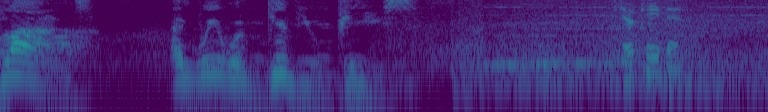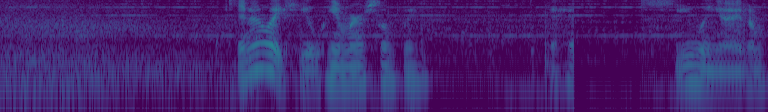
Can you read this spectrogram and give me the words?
plans, and we will give you peace. Okay then. Can I like heal him or something? I have a healing item.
